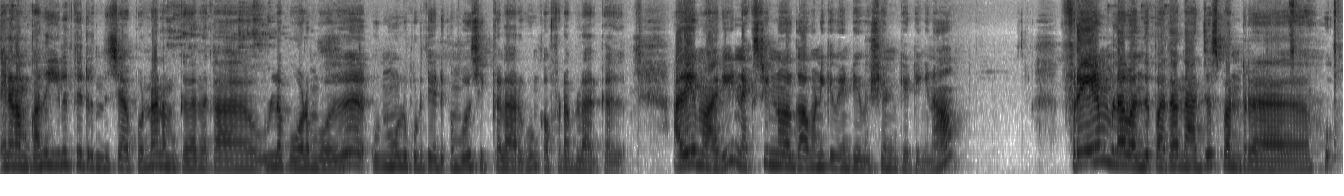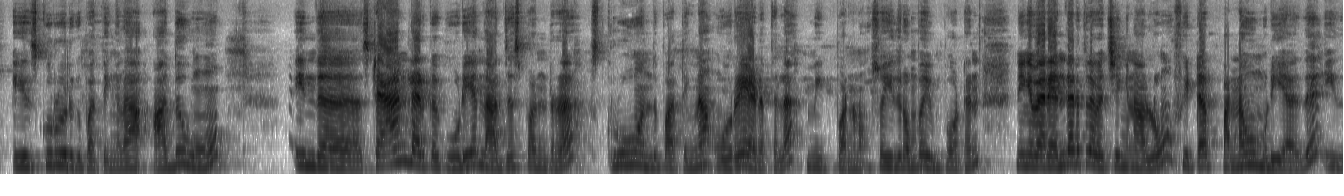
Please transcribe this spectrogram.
ஏன்னா நமக்கு வந்து இழுத்துட்டு இருந்துச்சு அப்படின்னா நமக்கு அந்த க உள்ளே போடும்போது நூல் கொடுத்து எடுக்கும்போது சிக்கலாக இருக்கும் கம்ஃபர்டபுளாக இருக்காது. அதே மாதிரி நெக்ஸ்ட் இன்னொரு கவனிக்க வேண்டிய விஷயம்னு கேட்டிங்கன்னா ஃப்ரேமில் வந்து பார்த்தா அந்த அட்ஜஸ்ட் பண்ணுற இது ஸ்க்ரூ இருக்குது பார்த்தீங்களா? அதுவும் இந்த ஸ்டாண்டில் இருக்கக்கூடிய அந்த அட்ஜஸ்ட் பண்ணுற ஸ்க்ரூ வந்து பார்த்திங்கன்னா ஒரே இடத்துல மீட் பண்ணணும். ஸோ இது ரொம்ப இம்பார்ட்டன்ட் நீங்கள் வேறு எந்த இடத்துல வச்சிங்கனாலும் ஃபிட்டப் பண்ணவும் முடியாது. இது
